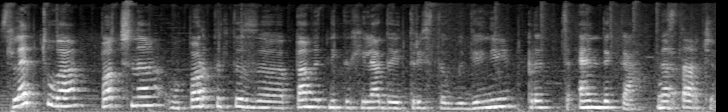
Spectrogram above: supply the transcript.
След това почна опорката за паметника 1300 години пред НДК. На Старчев.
